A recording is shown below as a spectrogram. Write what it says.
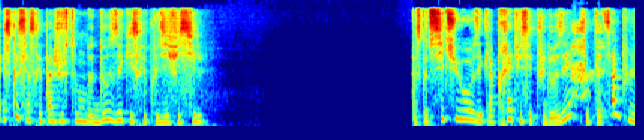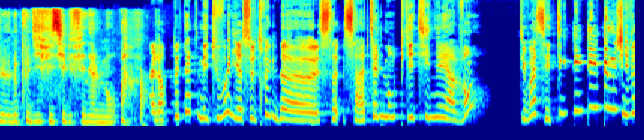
Est-ce que ça serait pas justement de doser qui serait plus difficile? Parce que si tu oses et qu'après tu sais plus doser, c'est peut-être ça le plus, le plus difficile finalement. Alors peut-être, mais tu vois, il y a ce truc de, ça, ça a tellement piétiné avant. Tu vois, c'est j'y vais,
